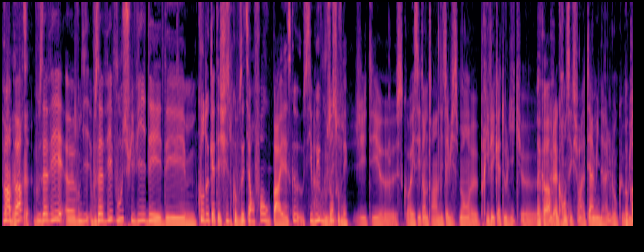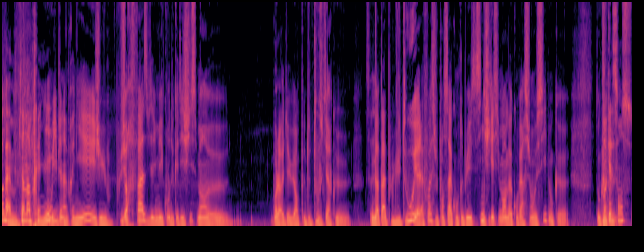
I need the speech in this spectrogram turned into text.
Peu importe. Vous avez, euh, vous, me dites- vous avez vous suivi des, des cours de catéchisme quand vous étiez enfant ou pareil Est-ce que si oui, vous vous en souvenez? J'ai été euh, scolarisée dans un établissement euh, privé catholique euh, de la grande section à la terminale. Donc, euh, Donc oui, quand même bien imprégné. Oui, bien imprégné. Et j'ai eu plusieurs phases vis-à-vis de mes cours de catéchisme. Hein, euh, voilà, il y a eu un peu de tout. C'est-à-dire que ça ne m'a pas plu du tout. Et à la fois, je pense que ça a contribué significativement à ma conversion aussi. Donc, euh, donc Dans je- quel sens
